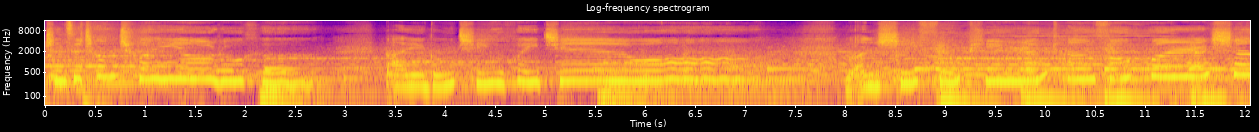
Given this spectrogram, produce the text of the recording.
陈词长传又如何？白骨青灰皆我，乱世浮萍人看身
